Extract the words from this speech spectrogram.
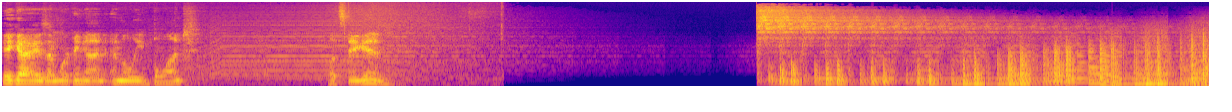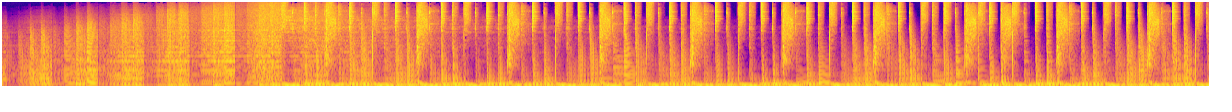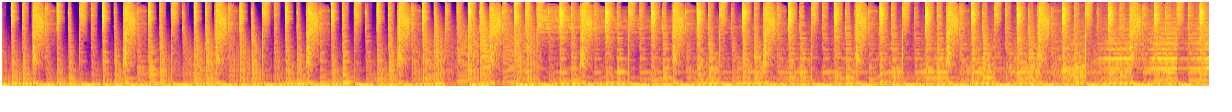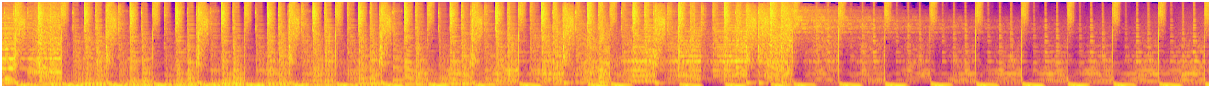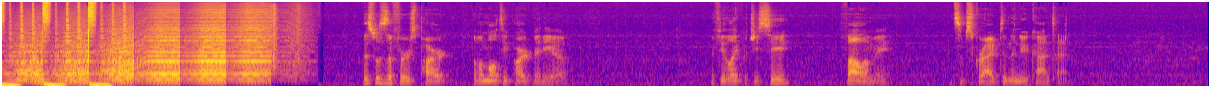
Hey guys, I'm working on Emily Blunt. Let's dig in. This was the first part of a multi-part video. If you like what you see, follow me and subscribe to the new content.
